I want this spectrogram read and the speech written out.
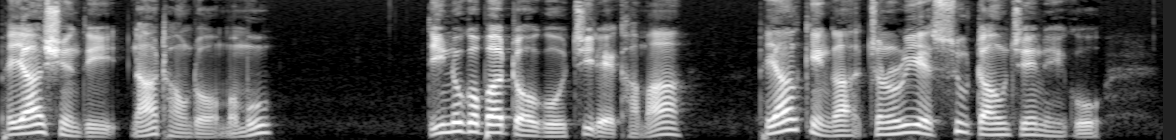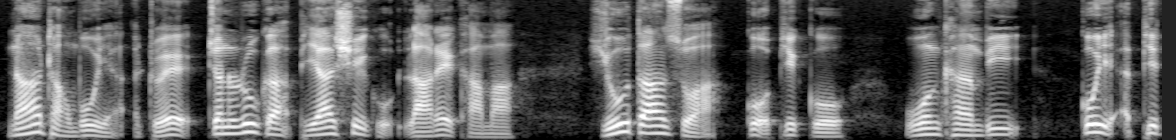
ဖျားရှင်သည်နားထောင်တော်မမူ ဒီနှုတ်ကပတ်တော်ကို ကြည့်တဲ့အခါမှာဖျားခင်က ကျွန်တော်ရဲ့ဆုတောင်းခြင်းတွေကို နားထောင်ဖို့ရန်အတွက်ကျွန်တော်တို့ကဘုရားရှိခိုးလာတဲ့အခါမှာရိုးသားစွာ ကိုယ့်အပြစ်ကိုဝန်ခံပြီးကိုယ့်ရဲ့အပြစ်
